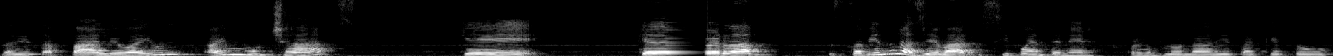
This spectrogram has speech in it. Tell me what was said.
la dieta paleo, hay, un, hay muchas que, que de verdad, sabiéndolas llevar, sí pueden tener, por ejemplo, la dieta keto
